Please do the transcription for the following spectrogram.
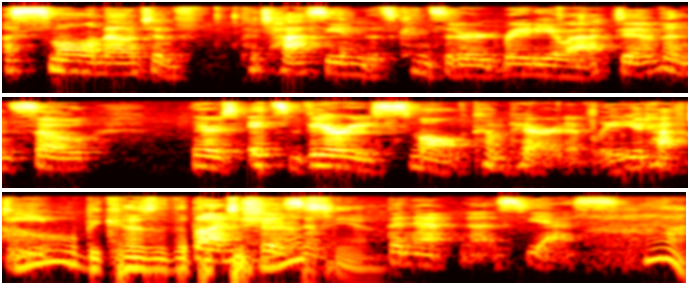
a small amount of potassium that's considered radioactive, and so there's it's very small comparatively. You'd have to eat Oh, because of the bunches potassium. of bananas. Yes, Huh.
